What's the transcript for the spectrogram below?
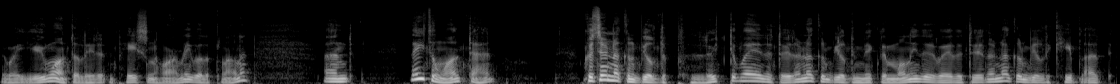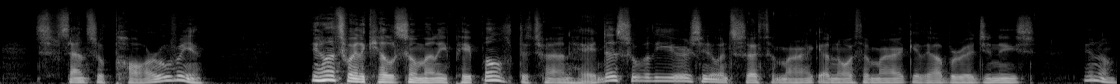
the way you want to lead it in peace and harmony with the planet. And they don't want that. Because they're not going to be able to pollute the way they do. They're not going to be able to make the money the way they do. They're not going to be able to keep that sense of power over you. You know, that's why they killed so many people to try and hide this over the years, you know, in South America, North America, the Aborigines, you know.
